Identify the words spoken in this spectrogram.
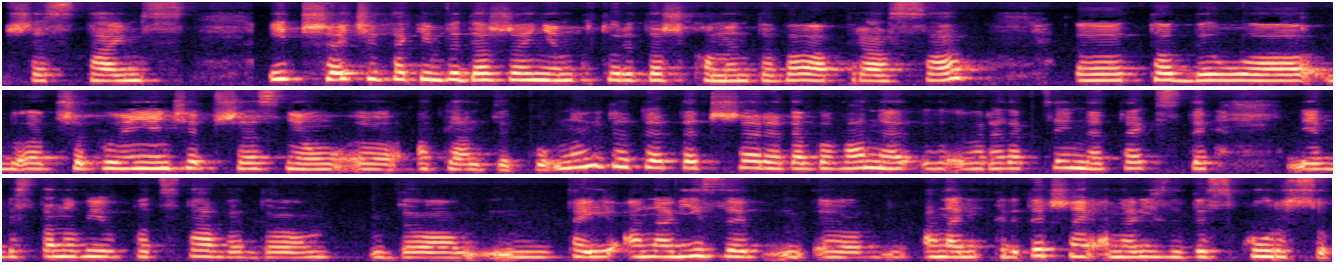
przez Times. I trzecim takim wydarzeniem, który też komentowała prasa, to było e, przepłynięcie przez nią e, Atlantyku. No i te, te, te trzy redagowane, redakcyjne teksty jakby stanowiły podstawę do, do mm, tej analizy, analiz, krytycznej analizy dyskursu.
